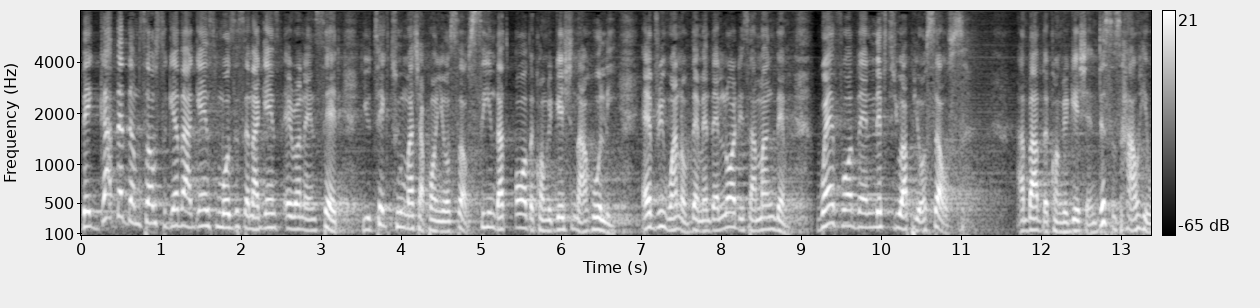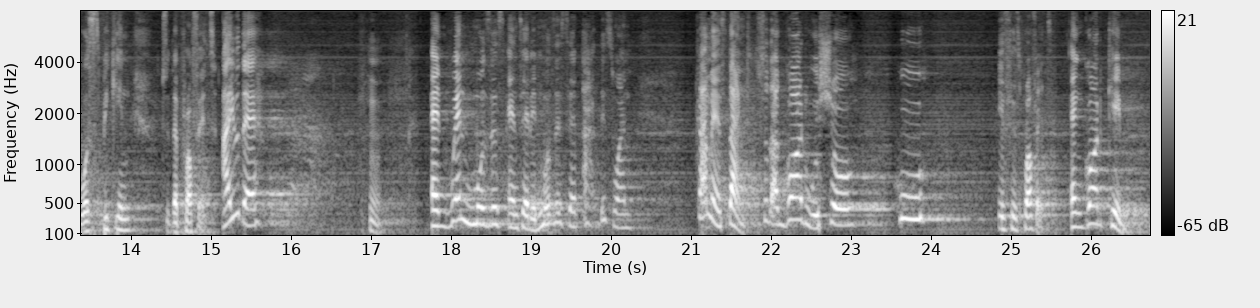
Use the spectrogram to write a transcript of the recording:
they gathered themselves together against Moses and against Aaron and said, You take too much upon yourself, seeing that all the congregation are holy, every one of them, and the Lord is among them. Wherefore then lift you up yourselves above the congregation. This is how he was speaking to the prophet. Are you there? Hmm. And when Moses entered it, Moses said, Ah, this one Come and stand so that God will show who is his prophet. And God came.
